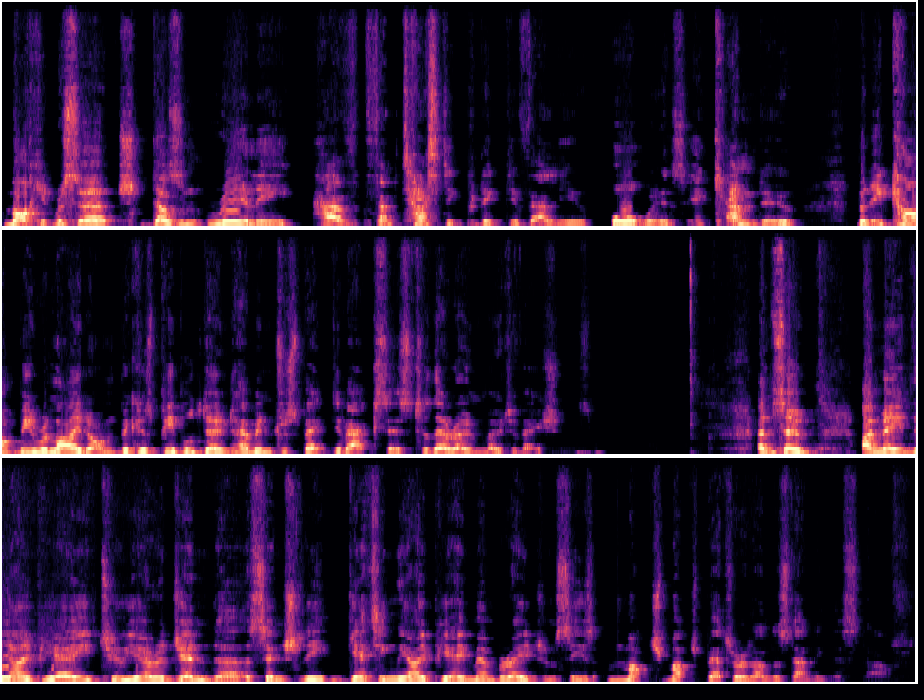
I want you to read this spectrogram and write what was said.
market research doesn't really have fantastic predictive value always. It can do, but it can't be relied on because people don't have introspective access to their own motivations. And so I made the IPA two year agenda essentially getting the IPA member agencies much, much better at understanding this stuff.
